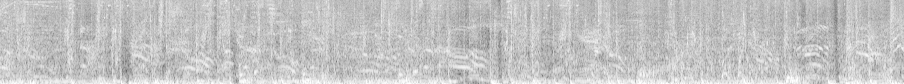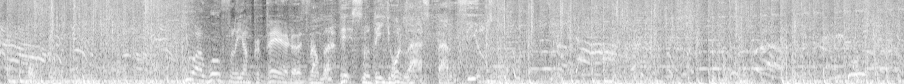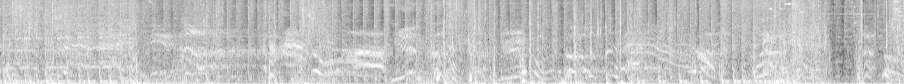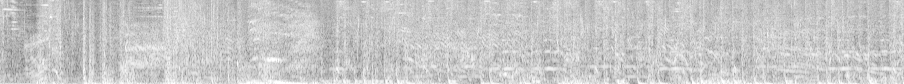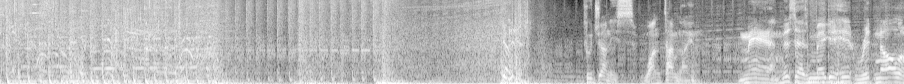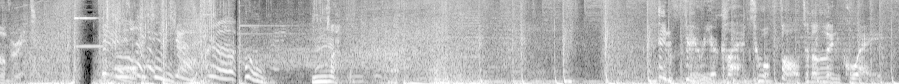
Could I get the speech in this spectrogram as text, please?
Are woefully unprepared, Earthrealmer. This will be your last battlefield. Two Johnnies, one timeline. Man, this has mega hit written all over it. Inferior clans who will fall to the Lin Kuei.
